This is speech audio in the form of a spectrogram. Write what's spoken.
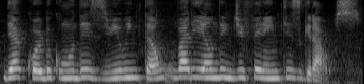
de acordo com o desvio, então, variando em diferentes graus.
